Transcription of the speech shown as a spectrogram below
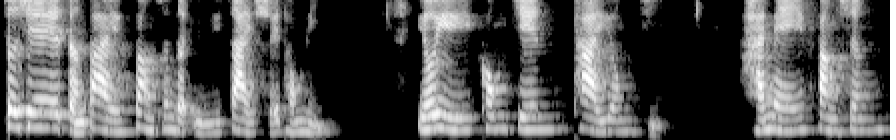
这些等待放生的鱼在水桶里，由于空间太拥挤，还没放生。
